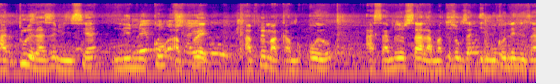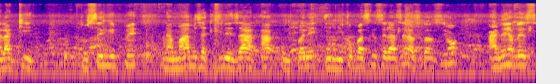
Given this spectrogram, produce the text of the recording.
à tous les anciens musiciens limiko après après makambo oyo assemblée ezosalama tozongisa imiko ndenge ezalaki tosengi mpe na maamisa kiti des arts accompagne imiko parce que c'est la seule association en rdc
